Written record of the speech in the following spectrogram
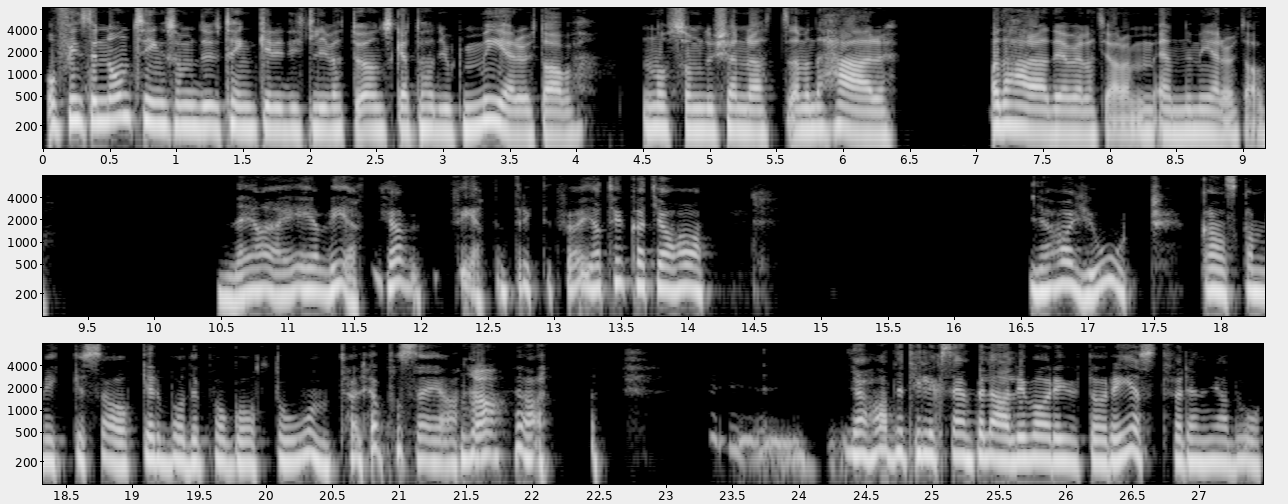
Och finns det någonting som du tänker i ditt liv att du önskar att du hade gjort mer utav? Något som du känner att ja, men det, här, ja, det här hade jag velat göra ännu mer utav? Nej, jag vet, jag vet inte riktigt. För jag tycker att jag har, jag har gjort ganska mycket saker, både på gott och ont, höll jag på att säga. Ja. Ja. Jag hade till exempel aldrig varit ute och rest förrän jag då...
